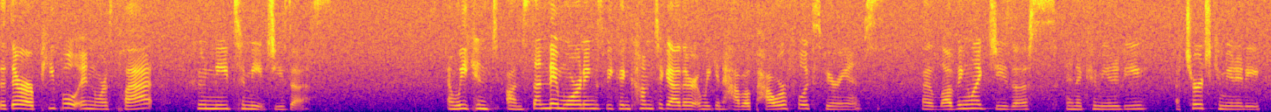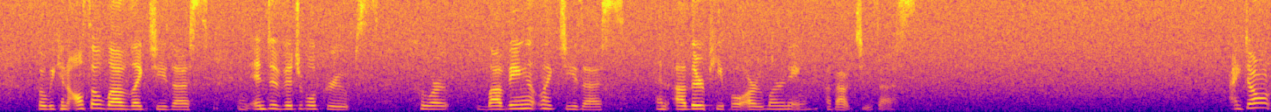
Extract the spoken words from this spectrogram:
that there are people in North Platte who need to meet Jesus. And we can, on Sunday mornings, we can come together and we can have a powerful experience by loving like Jesus in a community, a church community, but we can also love like Jesus in individual groups who are loving like Jesus, and other people are learning about Jesus. I don't,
